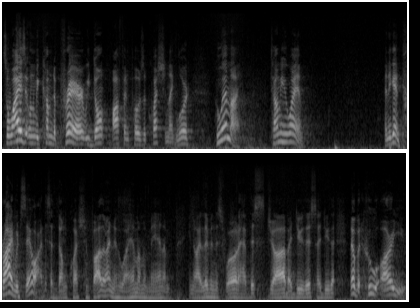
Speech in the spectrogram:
So why is it when we come to prayer, we don't often pose a question like, Lord, who am I? Tell me who I am. And again, pride would say, Oh, that's a dumb question, Father. I know who I am. I'm a man. I'm you know, I live in this world, I have this job, I do this, I do that. No, but who are you?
